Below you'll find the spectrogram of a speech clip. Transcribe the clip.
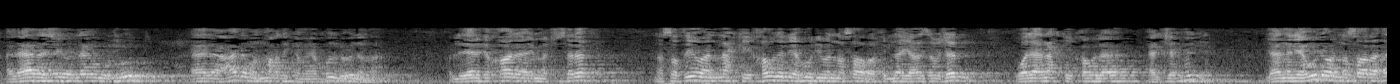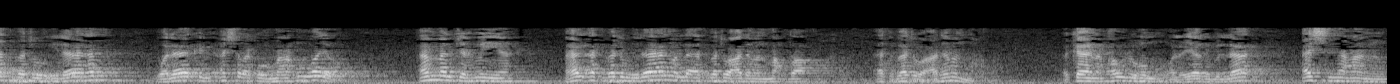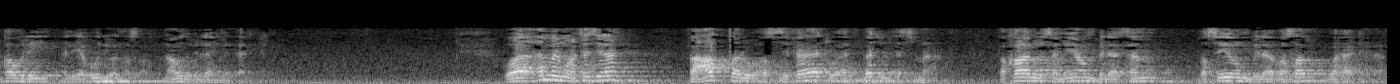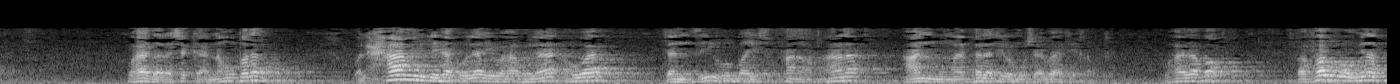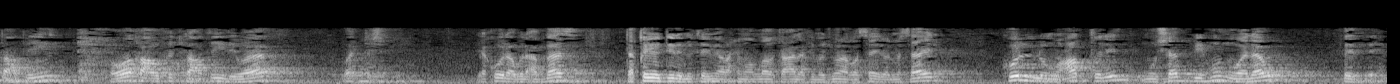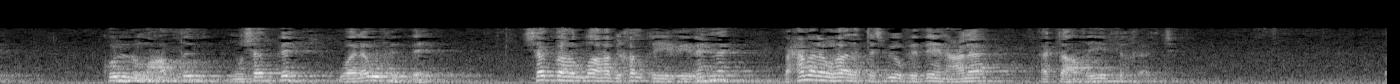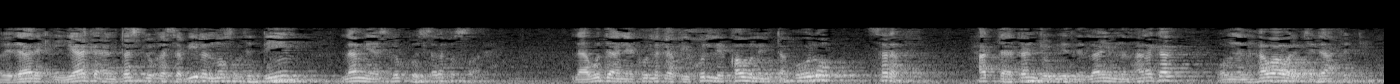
هل هذا شيء له وجود؟ هذا عدم محض كما يقول العلماء. ولذلك قال أئمة السلف نستطيع أن نحكي قول اليهود والنصارى في الله عز وجل ولا نحكي قول الجهمية لأن اليهود والنصارى أثبتوا إلها ولكن أشركوا معه غيره. أما الجهمية هل أثبتوا إلها ولا أثبتوا عدما محضا أثبتوا عدما محضا فكان قولهم والعياذ بالله أشنع من قول اليهود والنصارى. نعوذ بالله من ذلك. وأما المعتزلة فعطلوا الصفات وأثبتوا الأسماء. فقالوا سميع بلا سمع بصير بلا بصر وهكذا. وهذا لا شك أنه ضلال. والحامل لهؤلاء وهؤلاء هو تنزيه الله سبحانه وتعالى عن مماثلة ومشابهة خلقه. وهذا باطل. ففروا من التعطيل ووقعوا في التعطيل والتشبيه. يقول أبو العباس تقي الدين ابن تيمية رحمه الله تعالى في مجموع الرسائل والمسائل كل معطل مشبه ولو في الذهن. كل معطل مشبه ولو في الذهن. شبه الله بخلقه في ذهنه فحمله هذا التشبيه في الذهن على التعطيل في الخارج. ولذلك إياك أن تسلك سبيل النصرة الدين لم يسلكه السلف الصالح. لا بد أن يكون لك في كل قول تقوله سلف حتى تنجو بإذن الله من الهلكة ومن الهوى والابتداع في الدين.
